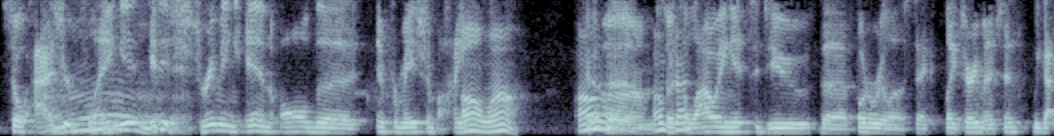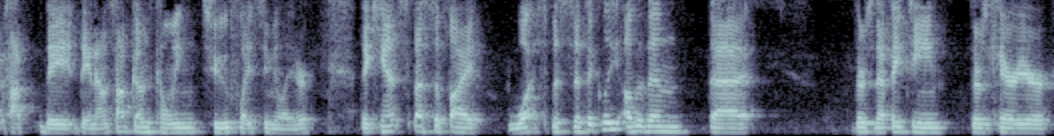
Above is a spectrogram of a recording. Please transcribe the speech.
So as you're playing it, it is streaming in all the information behind Oh it. wow. Oh, Good. Um, So it's allowing it to do the photorealistic. Like Jerry mentioned, we got top. They they announced Top Guns coming to Flight Simulator. They can't specify what specifically, other than that there's an F eighteen, there's a carrier,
